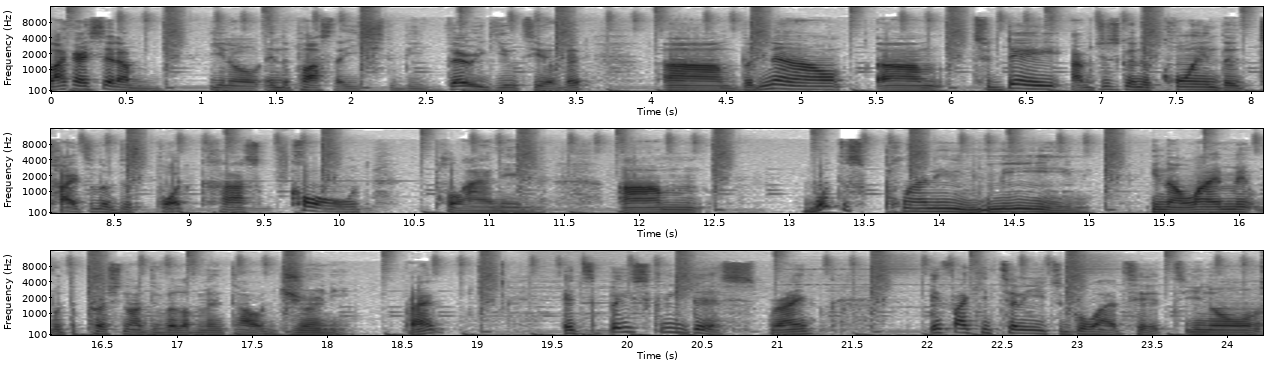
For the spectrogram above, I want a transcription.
Like I said, I'm, you know, in the past I used to be very guilty of it. Um, but now, um, today, I'm just going to coin the title of this podcast called Planning. Um, what does planning mean in alignment with the personal developmental journey, right? It's basically this, right? If I keep telling you to go at it, you know,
